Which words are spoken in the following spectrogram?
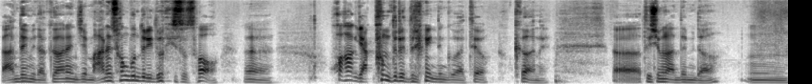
안 됩니다. 그 안에 이제 많은 성분들이 들어 있어서 예, 화학 약품들이 들어 있는 것 같아요. 그 안에 아, 드시면 안 됩니다. 음.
